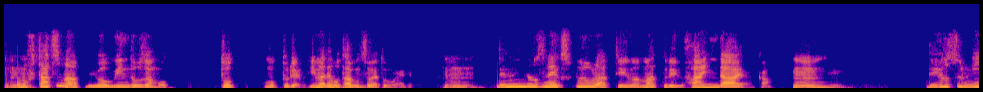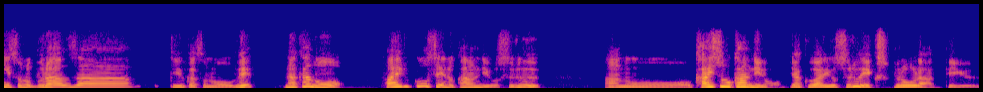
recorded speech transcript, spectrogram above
この2つのアプリを Windows は持っと持っとるやろ。今でも多分そうやと思うんやけど。うん。で、Windows のエクスプローラーっていうのは Mac でいう Finder やんか。うん。で、要するに、そのブラウザーっていうか、そのウェ中のファイル構成の管理をする、あのー階層管理の役割をするエクスプローラーっていう、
